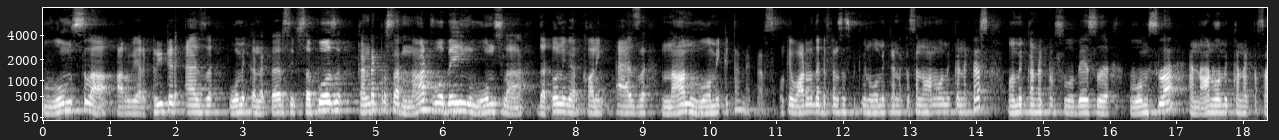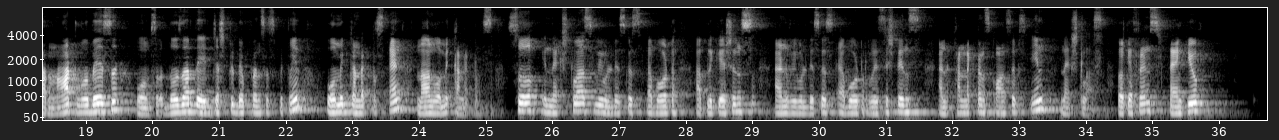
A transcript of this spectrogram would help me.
Ohm's law are we are treated as ohmic conductors. If suppose conductors are not obeying Ohm's law, that only we are calling as non-ohmic conductors. Okay, what are the differences between ohmic conductors and non-ohmic conductors? Ohmic conductors obeys Ohm's law and non-ohmic conductors are not obeys Ohm's law. Those are the just differences between ohmic conductors and non-ohmic conductors. So in next class we will discuss about applications and we will discuss about resistance and conductance concepts in next class. Okay friends, thank you.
